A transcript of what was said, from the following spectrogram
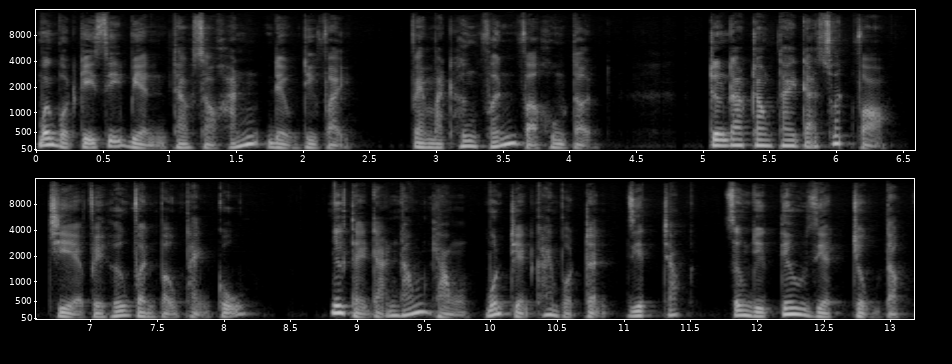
Mỗi một kỵ sĩ biển theo sau hắn đều như vậy, vẻ mặt hưng phấn và hung tợn. Trường đao trong tay đã xuất vỏ, chĩa về hướng Vân Bổng Thành cũ. Nhưng thầy đã nóng lòng muốn triển khai một trận giết chóc, giống như tiêu diệt chủng tộc.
